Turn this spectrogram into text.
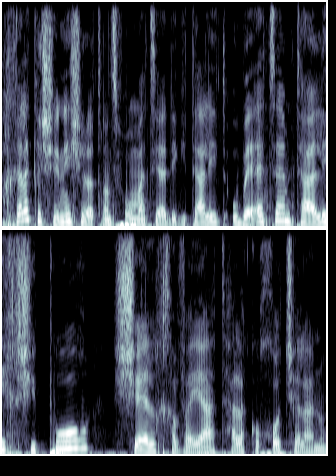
החלק השני של הטרנספורמציה הדיגיטלית הוא בעצם תהליך שיפור של חוויית הלקוחות שלנו.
